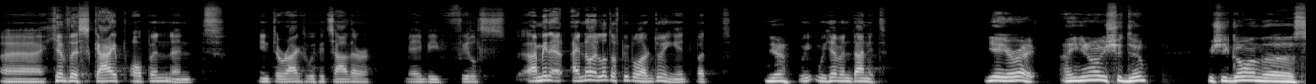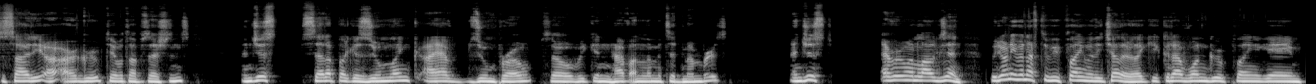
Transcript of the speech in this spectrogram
uh, have the Skype open and interact with each other. Maybe feels. I mean, I, I know a lot of people are doing it, but Yeah. we, we haven't done it. Yeah, you're right. Uh, you know what we should do? We should go on the society, our, our group, Tabletop Sessions, and just set up like a Zoom link. I have Zoom Pro, so we can have unlimited members, and just everyone logs in. We don't even have to be playing with each other. Like you could have one group playing a game,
